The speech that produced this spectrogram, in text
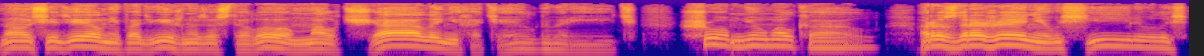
но он сидел неподвижно за столом, молчал и не хотел говорить. Шум не умолкал. Раздражение усиливалось,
